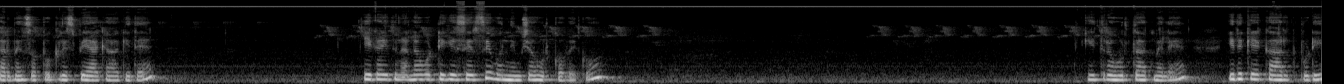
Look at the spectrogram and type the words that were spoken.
ಕರ್ಬೇವಿನ ಸೊಪ್ಪು ಕ್ರಿಸ್ಪಿಯಾಗಿ ಆಗಿದೆ ಈಗ ಇದನ್ನೆಲ್ಲ ಒಟ್ಟಿಗೆ ಸೇರಿಸಿ ಒಂದು ನಿಮಿಷ ಹುರ್ಕೋಬೇಕು. ಈ ಥರ ಹುರಿದಾದ್ಮೇಲೆ ಇದಕ್ಕೆ ಖಾರದ ಪುಡಿ,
